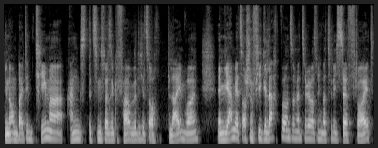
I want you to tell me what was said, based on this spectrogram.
Genau, und bei dem Thema Angst bzw. Gefahr würde ich jetzt auch bleiben wollen. Ähm, wir haben jetzt auch schon viel gelacht bei unserem Interview, was mich natürlich sehr freut.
